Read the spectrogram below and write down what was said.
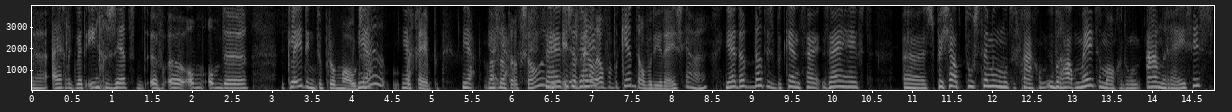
Uh, eigenlijk werd ingezet uh, om, om de kleding te promoten, ja, begreep ik. Ja, Was dat ook zo? Is er veel over bekend over die race? Ja, hè? ja dat, dat is bekend. Zij, zij heeft uh, speciaal toestemming moeten vragen... om überhaupt mee te mogen doen aan races.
